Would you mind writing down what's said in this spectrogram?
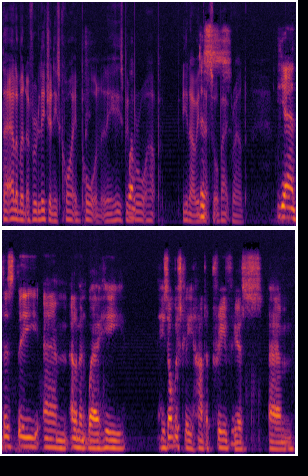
that element of religion is quite important, and he's been Well, brought up, you know, in that sort of background. Yeah, there's the um, element where he he's obviously had a previous um,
